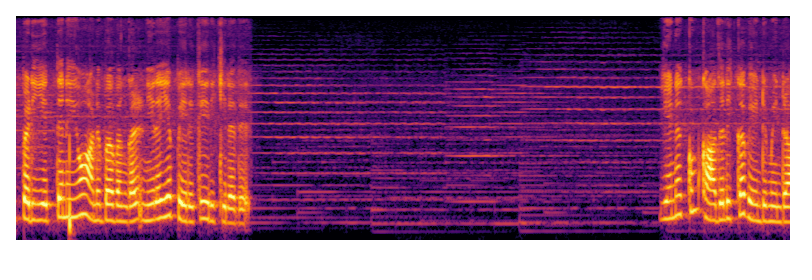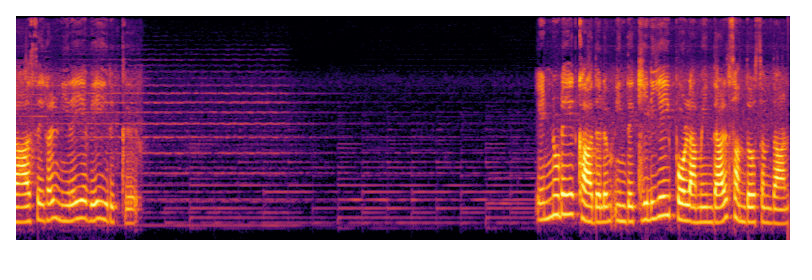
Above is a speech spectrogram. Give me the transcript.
இப்படி எத்தனையோ அனுபவங்கள் நிறைய பேருக்கு இருக்கிறது. எனக்கும் காதலிக்க வேண்டுமென்ற ஆசைகள் நிறையவே இருக்குது என்னுடைய காதலும் இந்த கிளியைப் போல் அமைந்தால் சந்தோஷம்தான்.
